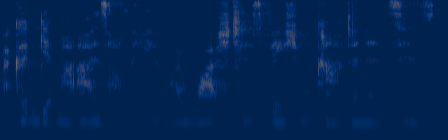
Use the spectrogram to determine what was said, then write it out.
I couldn't get my eyes off of him. I watched his facial countenance, his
